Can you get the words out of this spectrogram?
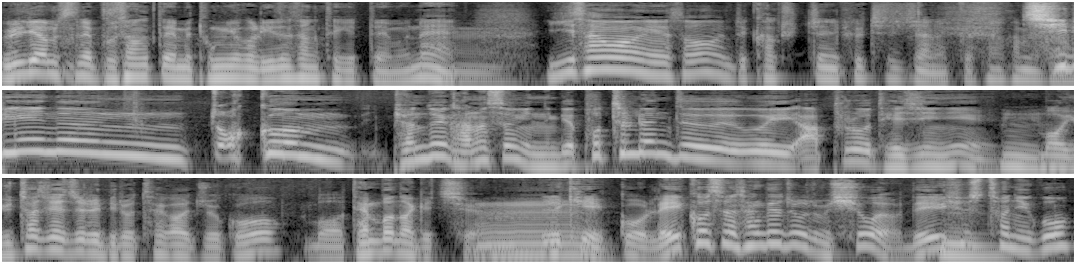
윌리엄슨의 부상 때문에 동력을 잃은 상태이기 때문에 음. 이 상황에서 이제 각축전이 펼쳐지지 않을까 생각합니다. 7위는 조금 변동의 가능성이 있는 게 포틀랜드의 앞으로 대진이 음. 뭐 유타 재즈를 비롯해가지고 뭐 덴버 너게츠 음. 이렇게 있고 레이커스는 상대적으로 좀 쉬워요. 내일 음. 휴스턴이고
